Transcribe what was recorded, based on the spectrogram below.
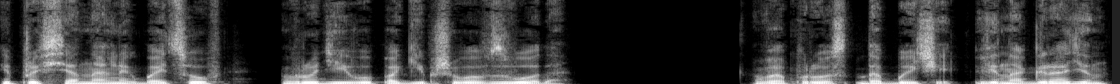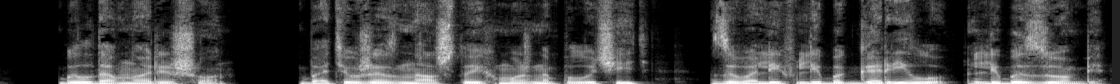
и профессиональных бойцов вроде его погибшего взвода. Вопрос добычи виноградин был давно решен. Батя уже знал, что их можно получить, завалив либо гориллу, либо зомби,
